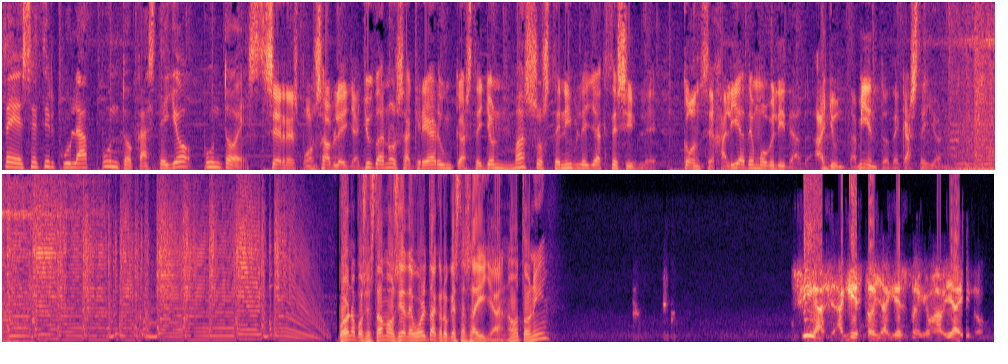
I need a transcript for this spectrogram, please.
cscircula.castelló.es. Sé responsable y ayúdanos a crear un Castellón más sostenible y accesible. Concejalía de Movilidad, Ayuntamiento de Castellón. Bueno, pues estamos ya de vuelta, creo que estás ahí ya, ¿no, Tony? Sí, aquí estoy, aquí estoy, que me había ido.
